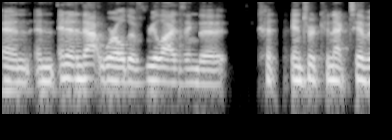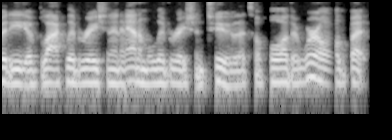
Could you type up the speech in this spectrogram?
and and and in that world of realizing the interconnectivity of Black liberation and animal liberation too. That's a whole other world, but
